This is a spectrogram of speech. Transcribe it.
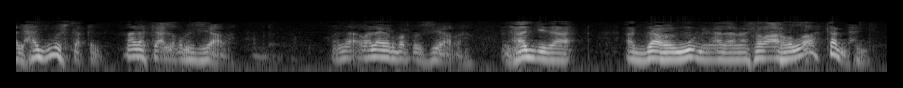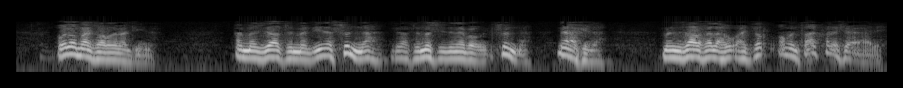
الحج مستقل ما له تعلق بالزيارة ولا, ولا يربط بالزيارة الحج إذا أداه المؤمن على ما شرعه الله تم حج ولو ما زار المدينة. أما زيارة المدينة سنة زيارة المسجد النبوي سنة نافلة. من زار فله أجر ومن ترك فلا شيء عليه.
